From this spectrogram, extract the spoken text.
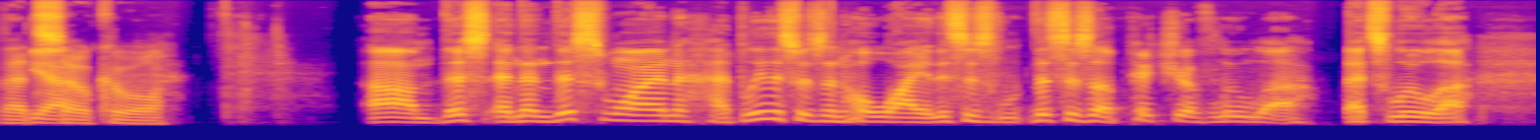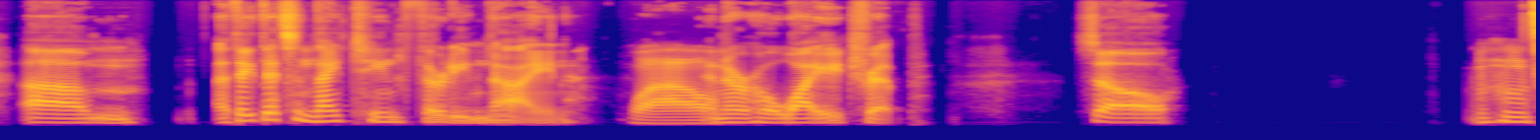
that's Yeah. so cool. Um, this and then this one. I believe this was in Hawaii. This is this is a picture of Lula. That's Lula. Um, I think that's in 1939 Wow. in her Hawaii trip. So. Mhm.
